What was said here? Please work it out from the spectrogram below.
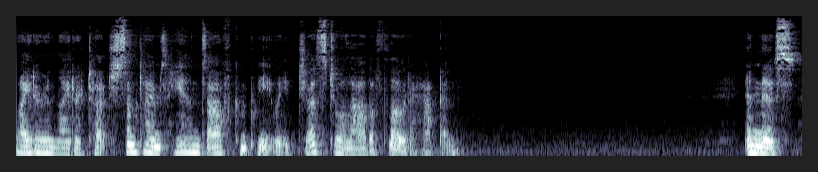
lighter and lighter touch, sometimes hands off completely, just to allow the flow to happen. And this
